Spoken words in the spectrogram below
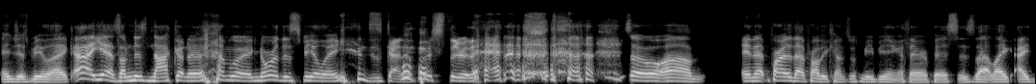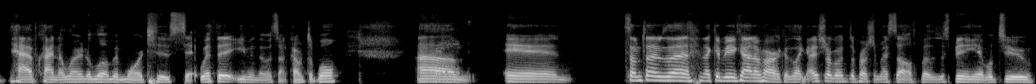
and just be like, ah, yes, I'm just not gonna, I'm gonna ignore this feeling and just kind of push through that. so, um, and that part of that probably comes with me being a therapist is that like I have kind of learned a little bit more to sit with it, even though it's uncomfortable. Um, right. and sometimes that that can be kind of hard because like I struggle with depression myself, but just being able to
